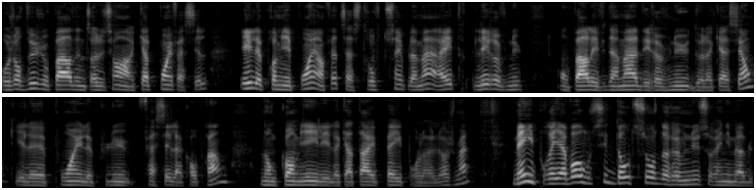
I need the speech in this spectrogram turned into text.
Aujourd'hui, je vous parle d'une solution en quatre points faciles. Et le premier point, en fait, ça se trouve tout simplement à être les revenus. On parle évidemment des revenus de location, qui est le point le plus facile à comprendre, donc combien les locataires payent pour leur logement. Mais il pourrait y avoir aussi d'autres sources de revenus sur un immeuble,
